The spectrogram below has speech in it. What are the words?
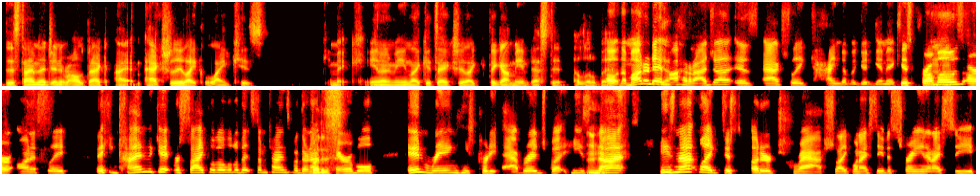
this time that Jinder Mahal's back, I actually like like his gimmick. You know what I mean? Like it's actually like they got me invested a little bit. Oh, the modern day Yeah. Maharaja is actually kind of a good gimmick. His Mm-hmm. promos are honestly they can kind of get recycled a little bit sometimes, but they're not it's- terrible. In ring, he's pretty average, but he's Mm-hmm. Mhm. not he's not like just utter trash. Like when I see the screen and I see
